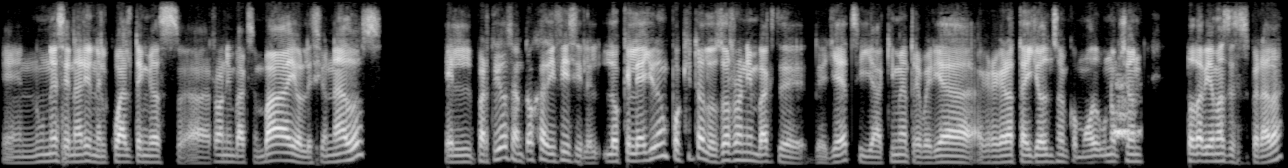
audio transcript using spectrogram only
en un escenario en el cual tengas uh, running backs en bye o lesionados, el partido se antoja difícil. Lo que le ayuda un poquito a los dos running backs de, Jets, y aquí me atrevería a agregar a Ty Johnson como una opción todavía más desesperada,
